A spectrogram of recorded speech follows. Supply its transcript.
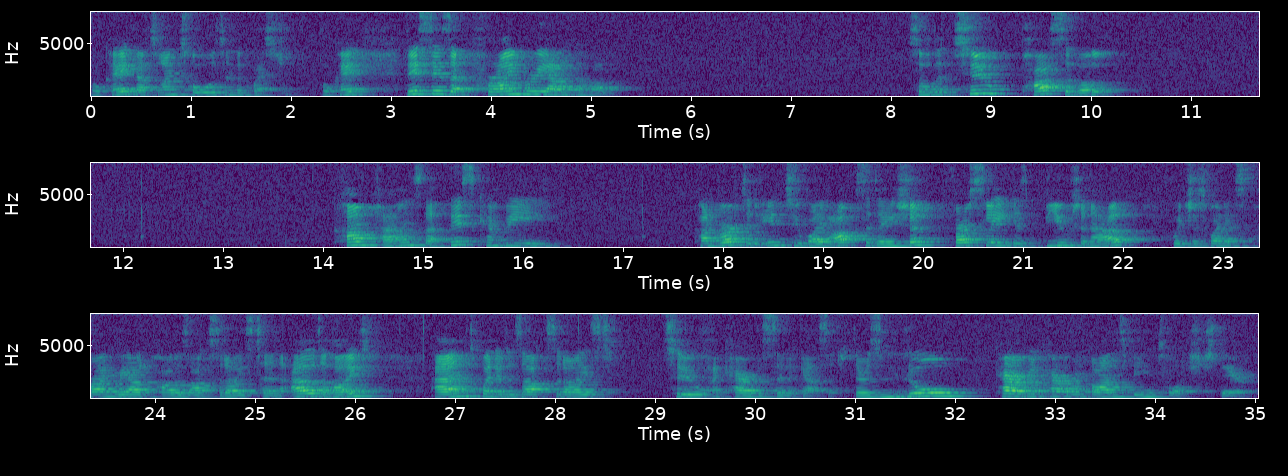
Okay, that's what I'm told in the question. Okay, this is a primary alcohol. So the two possible compounds that this can be converted into by oxidation, firstly is butanal, which is when its primary alcohol is oxidized to an aldehyde, and when it is oxidized to a carboxylic acid. There's no carbon-carbon bonds being touched there.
